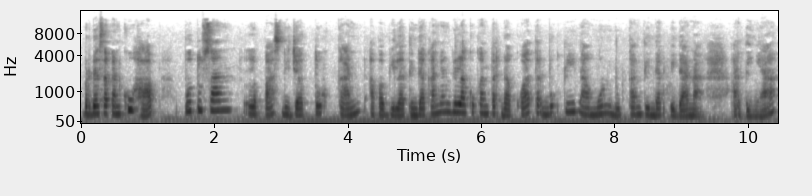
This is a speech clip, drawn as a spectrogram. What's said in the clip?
Berdasarkan KUHAP, Putusan lepas dijatuhkan apabila tindakan yang dilakukan terdakwa terbukti namun bukan tindak pidana. Artinya,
